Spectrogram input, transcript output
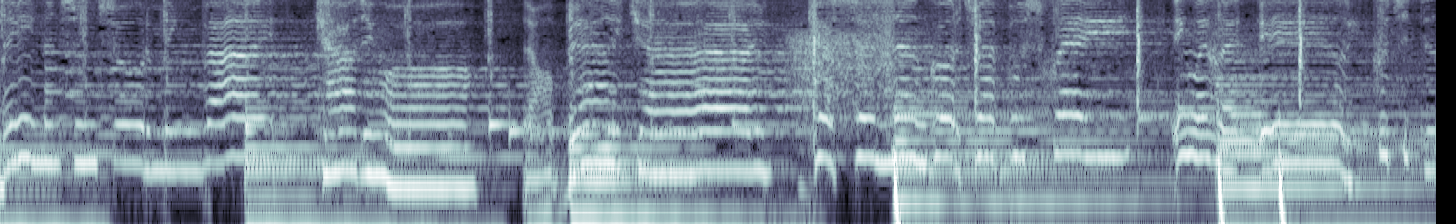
你能清楚的明白，靠近我，然后别离开。可是难过的却不是回忆，因为回忆里哭泣的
